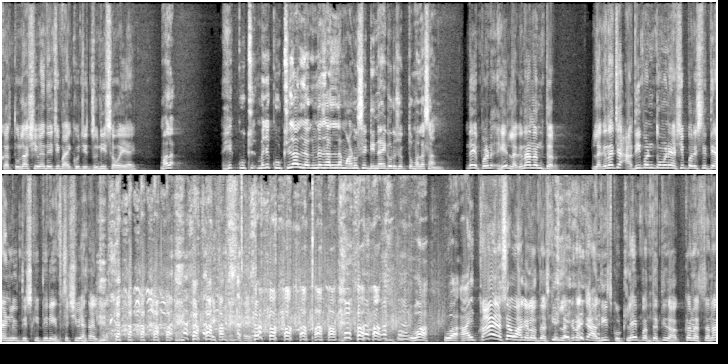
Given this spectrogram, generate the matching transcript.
का तुला शिव्या द्यायची बायकोची जुनी सवय आहे? मला हे कुठ म्हणजे कुठला लग्न झालेला माणूस हे डिनाय करू शकतो मला सांग. नाही पण हे लग्नानंतर लग्नाच्या आधी पण तू म्हणे अशी परिस्थिती आणली होतीस की तिने एकदा शिव्या घालतात वा वा आय काय असं वागलं होतंस की लग्नाच्या आधीच कुठल्याही पद्धतीचा हक्क नसताना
